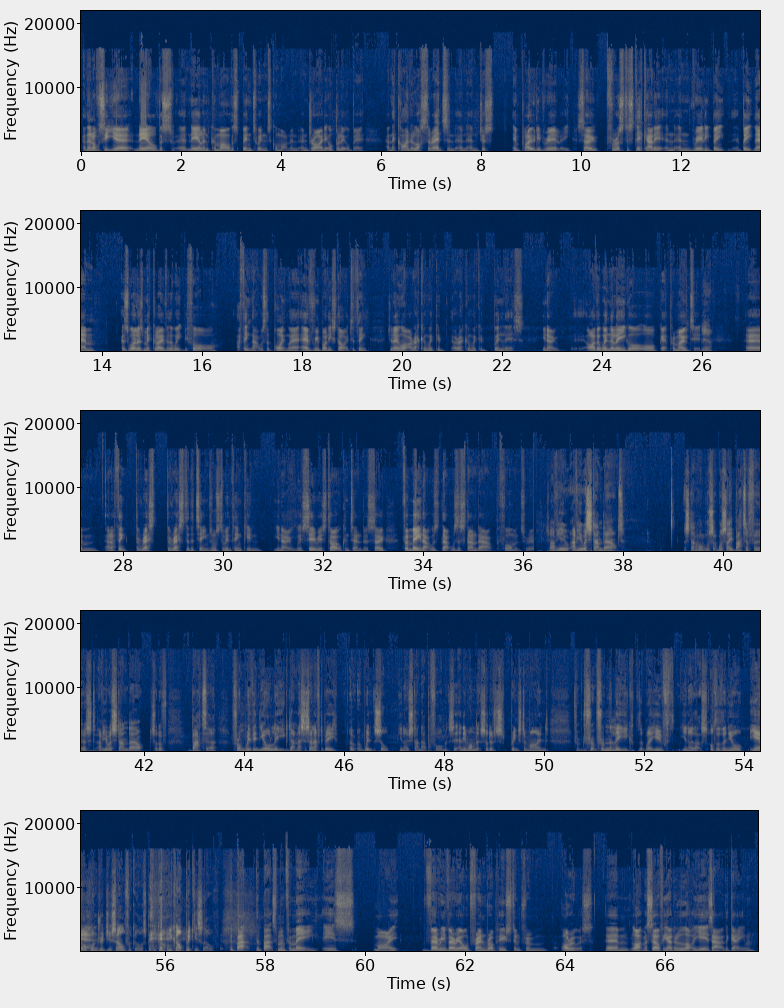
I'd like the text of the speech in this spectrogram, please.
and then obviously uh, Neil, the uh, Neil and Kamal, the spin twins, come on and, and dried it up a little bit, and they kind of lost their heads and, and, and just imploded really. So for us to stick at it and, and really beat beat them as well as Mickleover the week before, I think that was the point where everybody started to think, do you know what? I reckon we could. I reckon we could win this. You know, either win the league or, or get promoted. Yeah. Um, and I think the rest the rest of the teams must have been thinking, you know, we're serious title contenders. So for me, that was that was a standout performance. Really. So have you have you a standout? Stand. We'll, we'll say batter first. Have you a standout sort of batter from within your league? Don't necessarily have to be a, a Winshill, you know, standout performance. Anyone that sort of springs to mind from from, from the league that where you've you know that's other than your your hundred yourself, of course, but you can't you can't pick yourself. The bat the batsman for me is my very very old friend Rob Houston from Orrus. Um, like myself, he had a lot of years out of the game.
